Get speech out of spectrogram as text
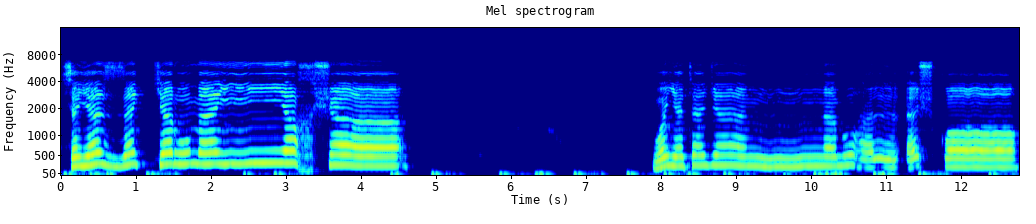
سيذكر من يخشى ويتجنبها الأشقى.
